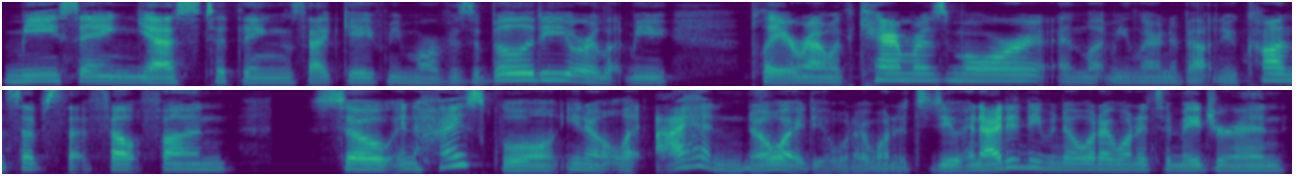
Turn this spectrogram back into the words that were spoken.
me saying yes to things that gave me more visibility or let me play around with cameras more and let me learn about new concepts that felt fun. So in high school, you know, like I had no idea what I wanted to do and I didn't even know what I wanted to major in.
